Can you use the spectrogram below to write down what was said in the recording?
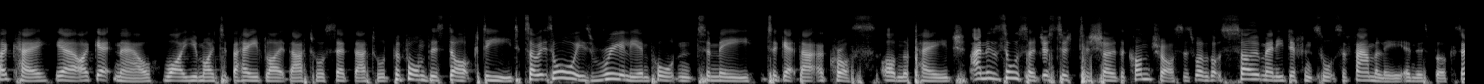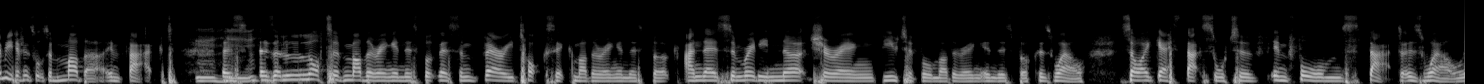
okay, yeah, I get now why you might have behaved like that or said that or performed this dark deed. So it's always really important to me to get that across on the page. And it's also just to, to show the contrast as well. We've got so many different sorts of family in this book, so many different sorts of mother, in fact. Mm-hmm. There's, there's a lot of mothering in this book. There's some very toxic mothering in this book. And there's some really nurturing, beautiful mothering in this book as well. So I guess that sort of informs that as well,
